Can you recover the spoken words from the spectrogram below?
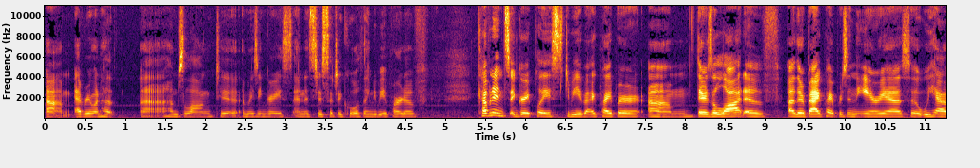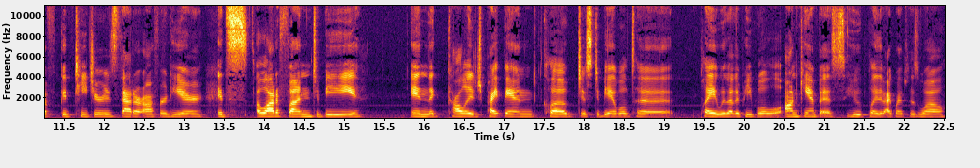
um, everyone uh, hums along to Amazing Grace and it's just such a cool thing to be a part of. Covenant's a great place to be a bagpiper. Um, there's a lot of other bagpipers in the area, so we have good teachers that are offered here. It's a lot of fun to be in the college pipe band club just to be able to play with other people on campus who play the bagpipes as well.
